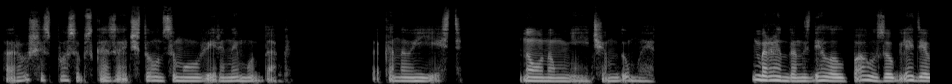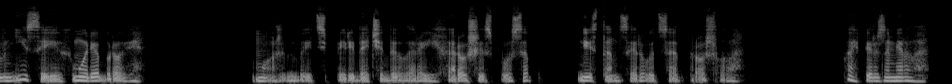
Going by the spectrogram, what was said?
Хороший способ сказать, что он самоуверенный мудак. Так оно и есть. Но он умнее, чем думает. Брэндон сделал паузу, глядя вниз и хмуря брови. Может быть, передача Делора хороший способ дистанцироваться от прошлого. Пайпер замерла.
